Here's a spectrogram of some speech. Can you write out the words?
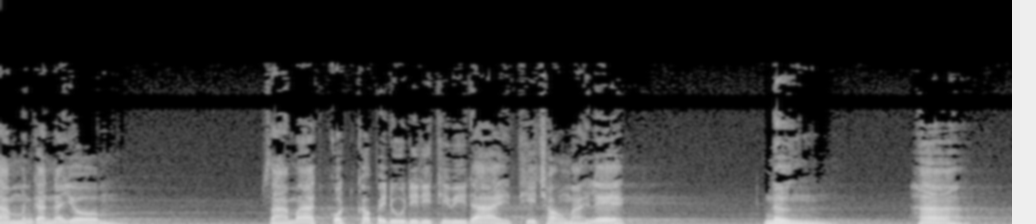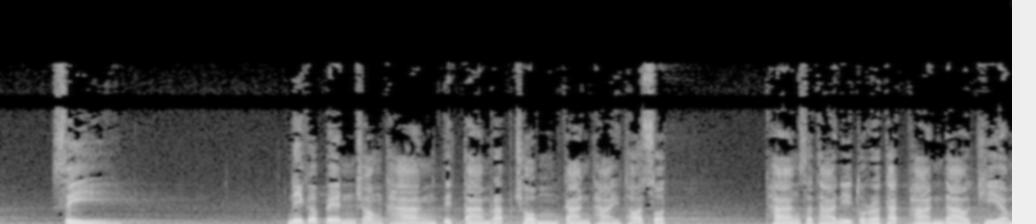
ดำเหมือนกันนะโยม สามารถกดเข้าไปดูดีดีทีวีได้ที่ช่องหมายเลข 1 5 4 นี่ก็เป็นช่องทางติดตามรับชมการถ่ายทอดสด ทางสถานีโทรทัศน์ผ่านดาวเทียม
